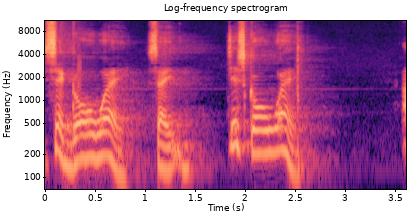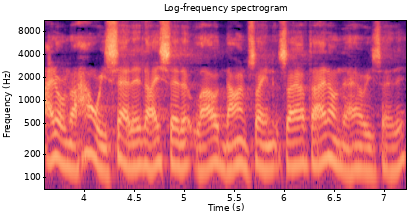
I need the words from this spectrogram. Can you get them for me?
He said, Go away, Satan. Just go away. I don't know how he said it. I said it loud. Now I'm saying it soft. I don't know how he said it.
